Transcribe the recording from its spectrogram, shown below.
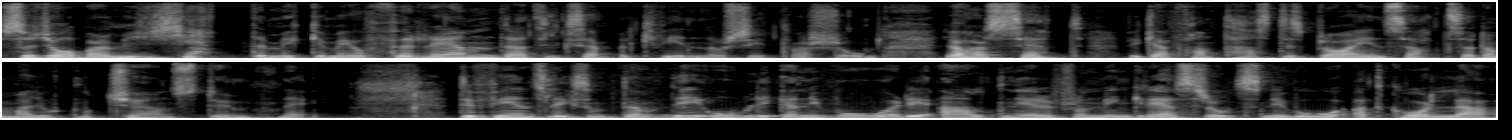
så jobbar de ju jättemycket med att förändra till exempel kvinnors situation. Jag har sett vilka fantastiskt bra insatser de har gjort mot könsstympning. Det finns liksom, det är olika nivåer. Det är allt nerifrån min gräsrotsnivå att kolla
